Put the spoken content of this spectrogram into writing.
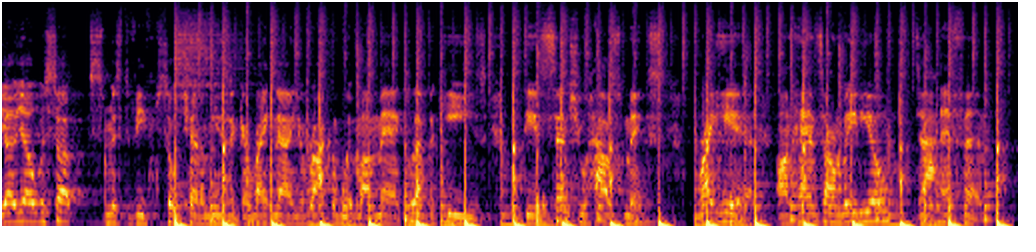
Yo, yo, what's up? It's Mr. V from Soul Channel Music, and right now you're rocking with my man Klevakeys with the Essential House Mix right here on hands-on HandzonRadio.fm.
